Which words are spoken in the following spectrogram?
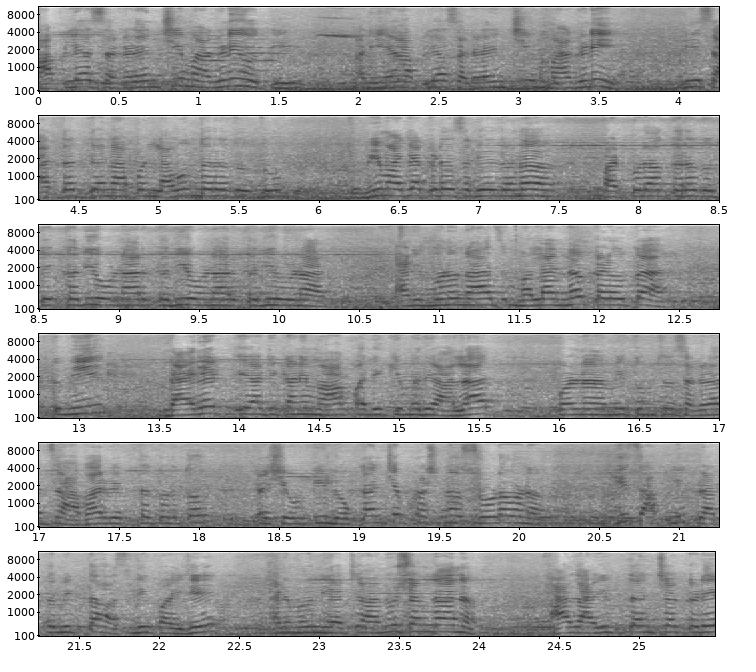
आपल्या सगळ्यांची मागणी होती आणि ह्या आपल्या सगळ्यांची मागणी ही सातत्यानं आपण लावून धरत होतो. तुम्ही माझ्याकडे सगळेजण पाठपुरावा करत होते. कधी होणार कधी होणार कधी होणार? आणि म्हणून आज मला न कळवता तुम्ही डायरेक्ट या ठिकाणी महापालिकेमध्ये आलात. पण मी तुमचं सगळ्यांचा आभार व्यक्त करतो. तर शेवटी लोकांचे प्रश्न सोडवणं हीच आपली प्राथमिकता असली पाहिजे. आणि म्हणून याच्या अनुषंगानं आज आयुक्तांच्याकडे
